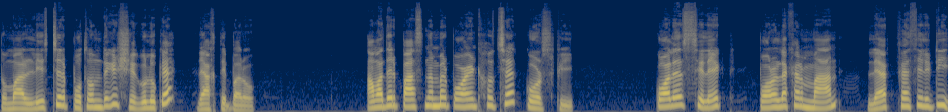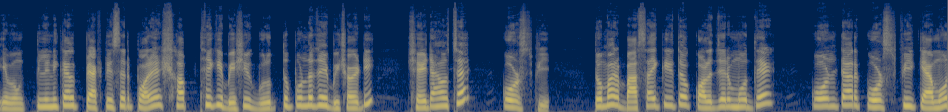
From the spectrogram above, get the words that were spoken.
তোমার লিস্টের প্রথম দিকে সেগুলোকে রাখতে পারো। আমাদের পাঁচ নম্বর পয়েন্ট হচ্ছে কোর্স ফি কলেজ সিলেক্ট পড়ালেখার মান ল্যাব ফ্যাসিলিটি এবং ক্লিনিক্যাল প্র্যাকটিসের পরে সব থেকে বেশি গুরুত্বপূর্ণ যে বিষয়টি, সেটা হচ্ছে কোর্স ফি। তোমার বাছাইকৃত কলেজের মধ্যে কোনটার কোর্স ফি কেমন,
